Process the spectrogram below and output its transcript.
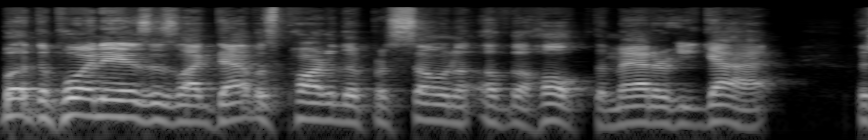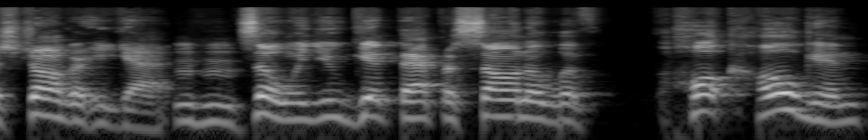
but the point is, is like that was part of the persona of the Hulk. The madder he got, the stronger he got. mhm. So when you get that persona with Hulk Hogan,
